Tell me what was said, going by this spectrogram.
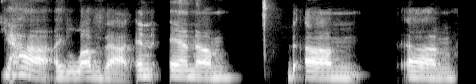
Yeah, I love that. And and um um um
